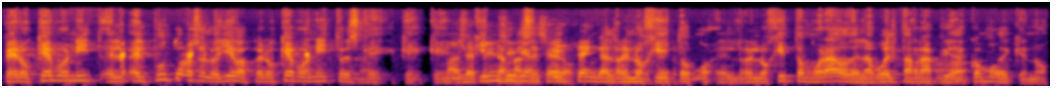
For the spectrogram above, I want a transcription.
pero qué bonito, el, punto no se lo lleva, pero qué bonito es que, que, Nikita Mazepin tenga el relojito, el relojito morado de la vuelta rápida, ¿cómo de que no?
